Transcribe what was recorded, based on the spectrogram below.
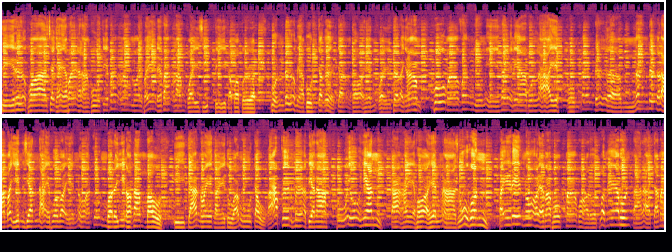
สีเรือพอจะใหญ่ไปหลังผู้ที่ฟังลำหน่อยไปได้ฟังลำไกวสิบปีกับพอเปิด บุญเดือแม่บุญจะเกิดจังพอเห็นไกวเทระยามผู้มาฟังอยู่นี่ให้เนี่ยบุญหลายผมนั่งเดือนั่งเดือลามายินเสียนได้พวว่าเห็นหนวดคุณบ่ได้ยินหอคำเบา อีกจานหน่อยไก่ตัวมูเจ้ากราบขึ้นเมื่อเบียนาผู้อยู่เย็นก็ให้พ่อเห็นหน้าสู่คน ไปเรียนโนแล้วมาพบมาบ่โดดพ่อแม่บุญตาลาจะมา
